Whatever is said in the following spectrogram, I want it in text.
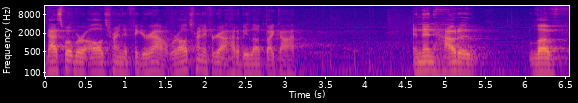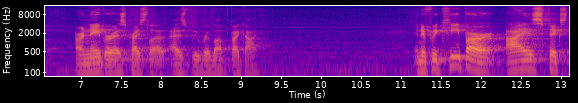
That's what we're all trying to figure out. We're all trying to figure out how to be loved by God. And then how to love our neighbor as Christ loved, as we were loved by God. And if we keep our eyes fixed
